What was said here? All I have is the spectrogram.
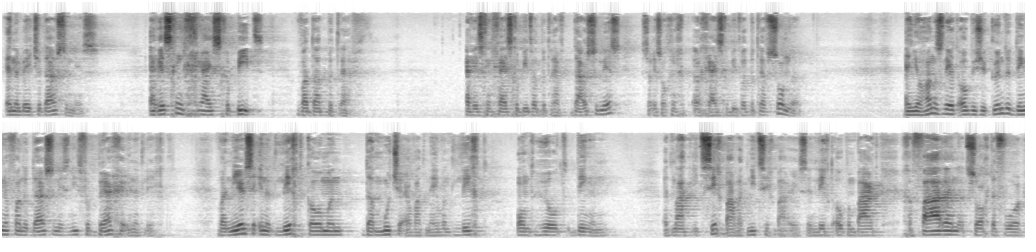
en een beetje duisternis. Er is geen grijs gebied wat dat betreft. Er is geen grijs gebied wat betreft duisternis. Er is ook geen grijs gebied wat betreft zonde. En Johannes leert ook, dus je kunt de dingen van de duisternis niet verbergen in het licht. Wanneer ze in het licht komen, dan moet je er wat mee, want licht onthult dingen. Het maakt iets zichtbaar wat niet zichtbaar is. En licht openbaart gevaren. Het zorgt ervoor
